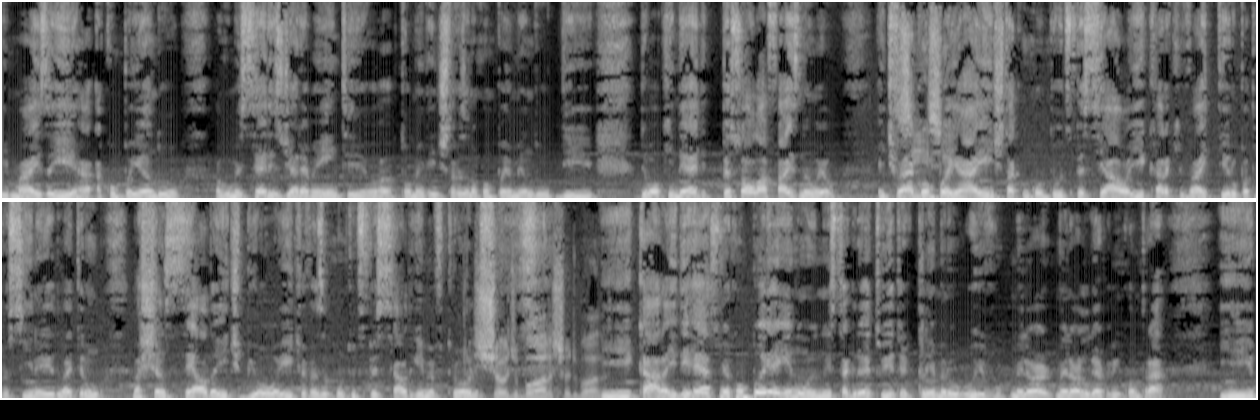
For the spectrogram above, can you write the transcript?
e mais aí acompanhando algumas séries diariamente. Atualmente a gente está fazendo acompanhamento de The Walking Dead. O pessoal lá faz, não eu. A gente vai sim, acompanhar sim. aí, a gente tá com conteúdo especial aí, cara, que vai ter o patrocínio aí, vai ter um, uma chancela da HBO aí, a gente vai fazer um conteúdo especial do Game of Thrones. Show de bola, show de bola. E, cara, e de resto me acompanha aí no, no Instagram e Twitter, Clemer o Ruivo, melhor, melhor lugar para me encontrar. E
